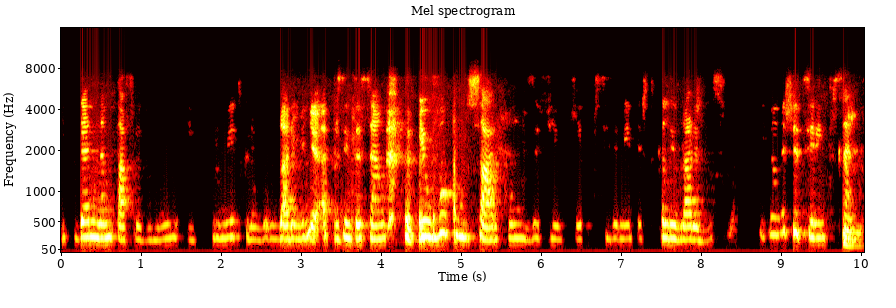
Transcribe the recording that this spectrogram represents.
E pegando na metáfora do mundo, e prometo que não vou mudar a minha apresentação, eu vou começar com um desafio que é precisamente este calibrar a bússola. E não deixa de ser interessante.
